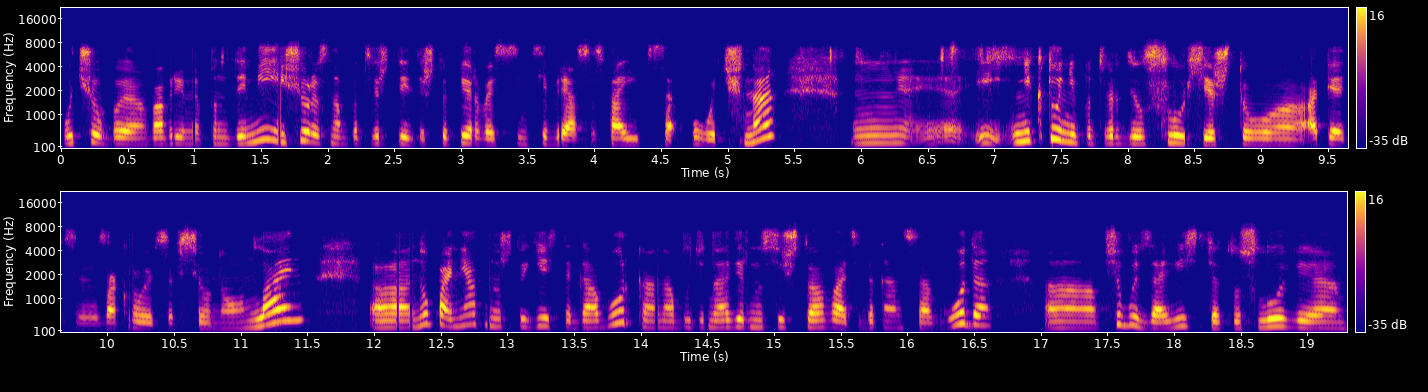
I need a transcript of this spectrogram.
учебы во время пандемии. Еще раз нам подтвердили, что 1 сентября состоится очно. И никто не подтвердил слухи, что опять закроется все на онлайн. А, но понятно, что есть оговорка, она будет, наверное, существовать до конца года. А, все будет зависеть от условий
